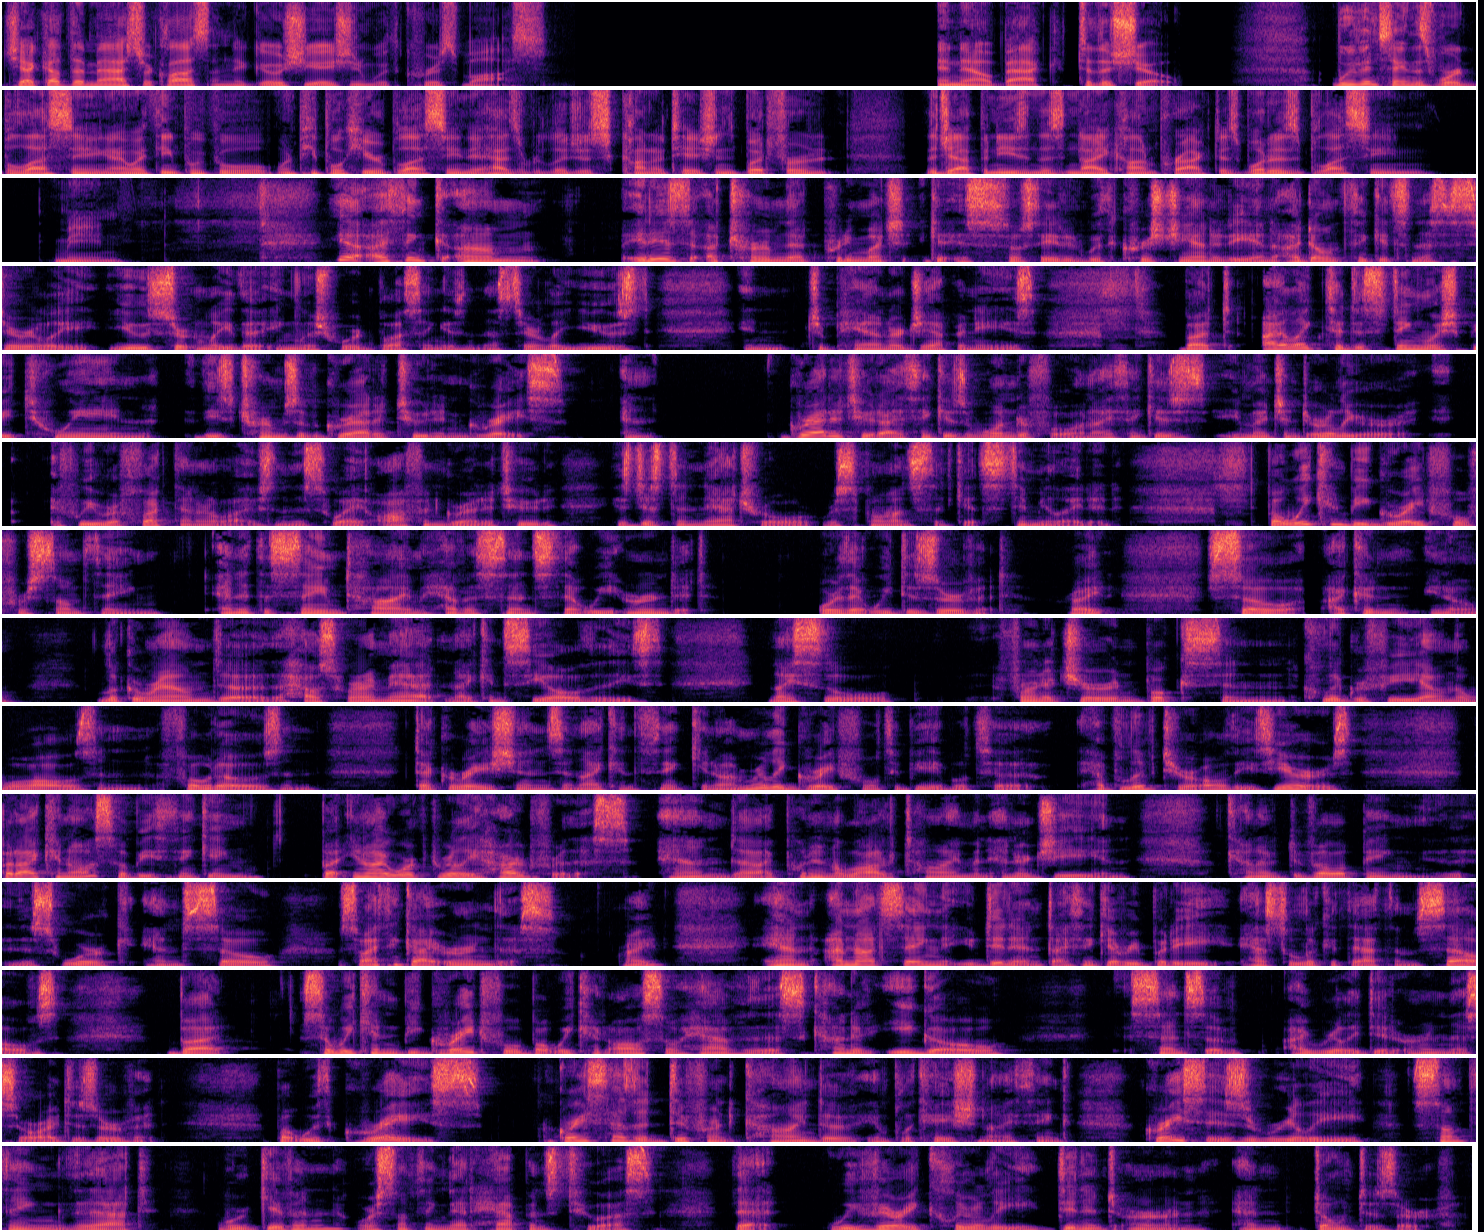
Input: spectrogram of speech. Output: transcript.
Check out the masterclass on negotiation with Chris Voss. And now back to the show. We've been saying this word blessing. And I think people, when people hear blessing, it has religious connotations. But for the Japanese in this Naikan practice, what does blessing mean? Yeah, I think um, it is a term that pretty much is associated with Christianity, and I don't think it's necessarily used. Certainly, the English word blessing isn't necessarily used in Japan or Japanese. But I like to distinguish between these terms of gratitude and grace. And gratitude, I think, is wonderful. And I think, as you mentioned earlier, if we reflect on our lives in this way, often gratitude is just a natural response that gets stimulated. But we can be grateful for something and at the same time have a sense that we earned it or that we deserve it, right? So I can, you know, look around uh, the house where I'm at and I can see all these nice little furniture and books and calligraphy on the walls and photos and decorations. And I can think, you know, I'm really grateful to be able to have lived here all these years. But I can also be thinking, but you know, I worked really hard for this, and uh, I put in a lot of time and energy and kind of developing this work. And so, so I think I earned this, right? And I'm not saying that you didn't. I think everybody has to look at that themselves. But so we can be grateful, but we could also have this kind of ego sense of I really did earn this or I deserve it. But with grace, grace has a different kind of implication, I think. Grace is really something that we're given or something that happens to us that we very clearly didn't earn and don't deserve.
